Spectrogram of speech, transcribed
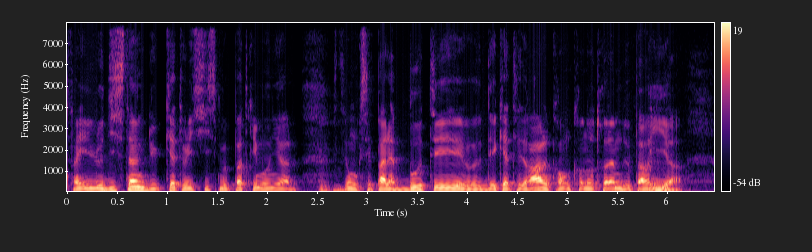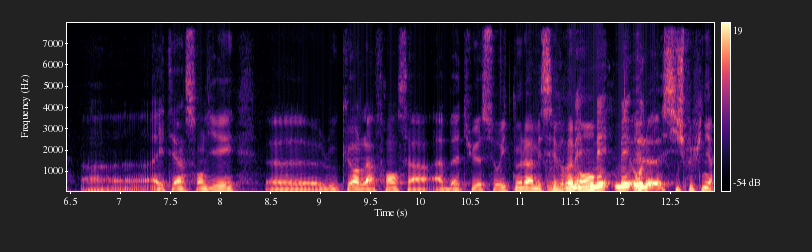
Enfin il le distingue du catholicisme patrimonial. Mm-hmm. Donc c'est pas la beauté des cathédrales quand, quand Notre-Dame de Paris mm-hmm. a a, été incendié, euh, le cœur de la France a, battu à ce rythme-là. Mais c'est vraiment, mais, si je peux finir,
